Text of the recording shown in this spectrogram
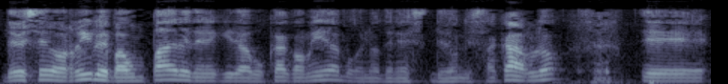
debe ser horrible para un padre tener que ir a buscar comida porque no tenés de dónde sacarlo. Eh,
